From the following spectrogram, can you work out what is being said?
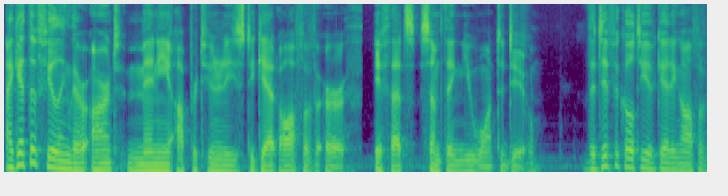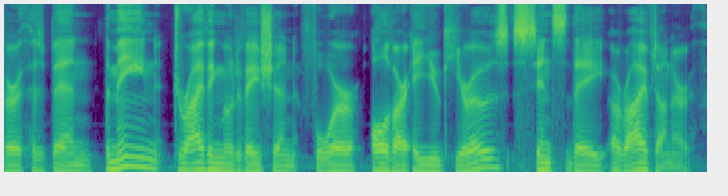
I get the feeling there aren't many opportunities to get off of Earth, if that's something you want to do. The difficulty of getting off of Earth has been the main driving motivation for all of our AEUG heroes since they arrived on Earth.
